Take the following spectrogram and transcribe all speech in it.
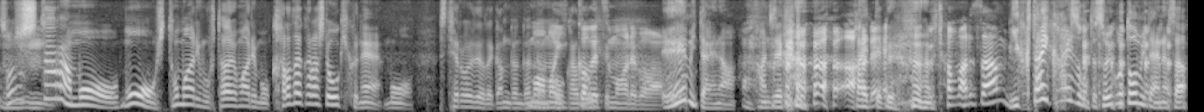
そしたらもうもう一回りも二回りも体からして大きくねもうステロイドでガンガンガンガンまあまあ1ヶこう体を大きく月もあれば。えー、みたいな感じで 帰ってくる。歌丸さん？肉体改造ってそういうこと？みたいなさ、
